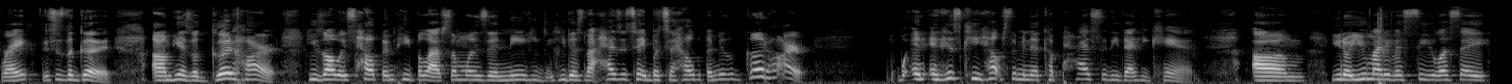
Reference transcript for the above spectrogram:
right? This is the good. Um, he has a good heart. He's always helping people out. If someone's in need, he he does not hesitate but to help them. He has a good heart." And, and his he helps them in the capacity that he can. Um, you know, you might even see, let's say,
